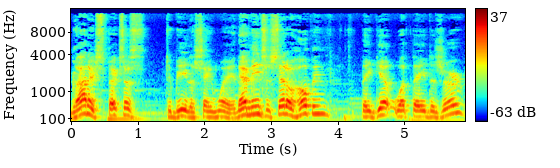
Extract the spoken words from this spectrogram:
God expects us to be the same way. That means instead of hoping they get what they deserve,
